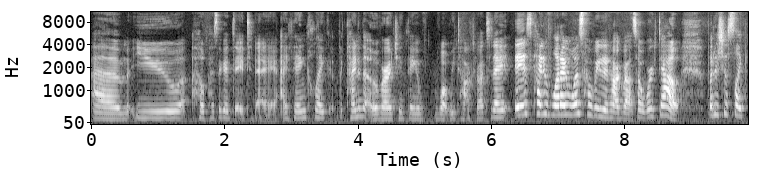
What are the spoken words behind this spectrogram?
um, you hope has a good day today. I think like the kind of the overarching thing of what we talked about today is kind of what I was hoping to talk about, so it worked out. But it's just like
